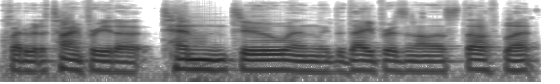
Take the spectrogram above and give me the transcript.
quite a bit of time for you to tend to and like the diapers and all that stuff. But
